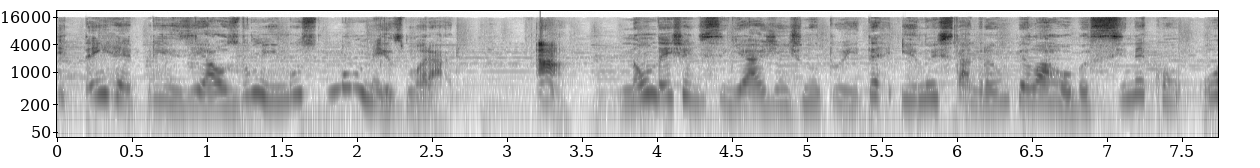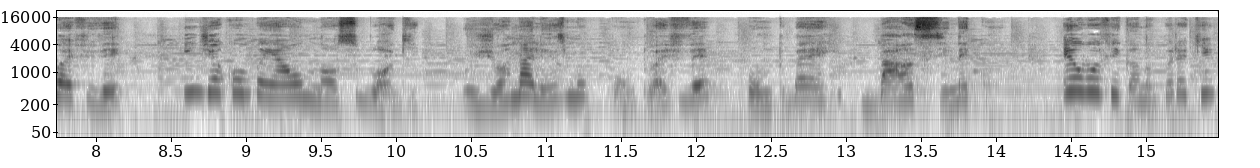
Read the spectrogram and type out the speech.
e tem reprise aos domingos no mesmo horário. Ah, não deixa de seguir a gente no Twitter e no Instagram pelo arroba e de acompanhar o nosso blog, o jornalismo.ufv.br Cinecom. Eu vou ficando por aqui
